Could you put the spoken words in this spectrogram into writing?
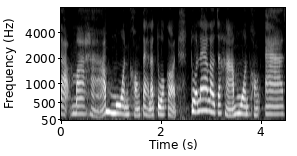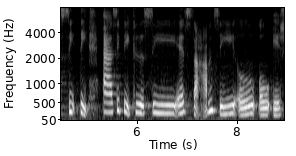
จะมาหามวลของแต่ละตัวก่อน ตัวแรกเราจะหามวลของแอซิติกแอซิติกคือ CS3COOH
